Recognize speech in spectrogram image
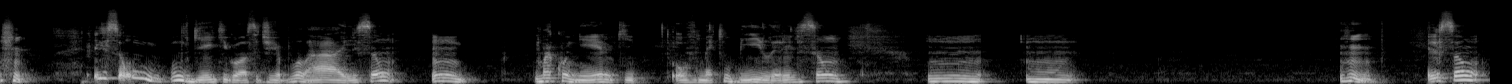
eles são um, um gay que gosta de rebolar, eles são um maconheiro que ouve Mac Miller, eles são um Hum. Hum. Eles são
